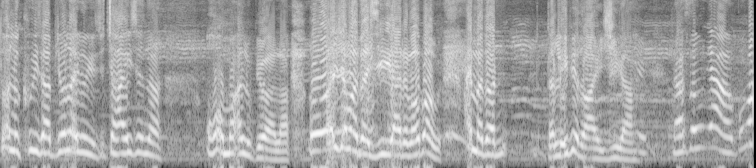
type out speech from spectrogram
သူအဲ့လိုခွေစာပြောလိုက်လို့ကြာကြီးစင်တာအော်အမအဲ့လိုပြောရလားအော်အဲ့ကျမှသာရည်တာတဘောပေါ့အဲ့မှာတော့ဒလေးဖြစ်သွားရည်တာ နောက်ဆုံးကြတော့ကိုမ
